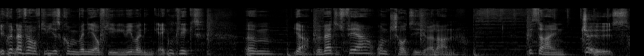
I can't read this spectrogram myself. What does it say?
Ihr könnt einfach auf die Videos kommen, wenn ihr auf die jeweiligen Ecken klickt. Ähm, ja, bewertet fair und schaut sie sich alle an. Bis dahin, tschüss!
